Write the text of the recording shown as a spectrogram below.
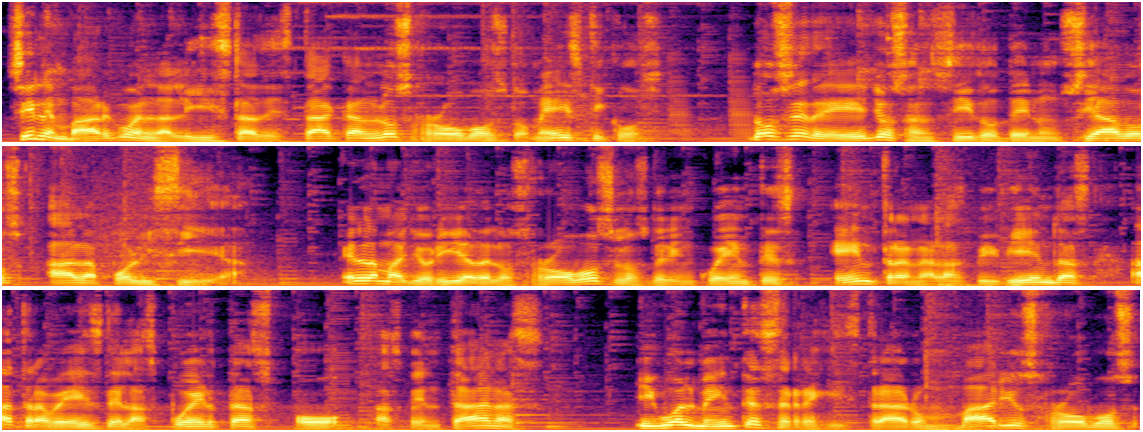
Sin embargo, en la lista destacan los robos domésticos. 12 de ellos han sido denunciados a la policía. En la mayoría de los robos, los delincuentes entran a las viviendas a través de las puertas o las ventanas. Igualmente se registraron varios robos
